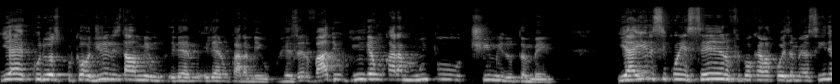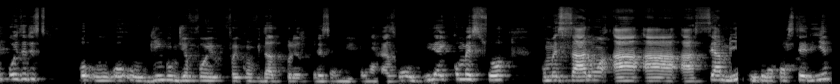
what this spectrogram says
e é curioso porque o Aldir, ele, estava meio, ele, é, ele era um cara meio reservado, e o Ginga é um cara muito tímido também. E aí eles se conheceram, ficou aquela coisa meio assim, depois eles o, o, o um dia foi, foi convidado por, por esse amigo na casa do Aldir, e aí começou, começaram a, a, a ser amigos, uma parceria.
